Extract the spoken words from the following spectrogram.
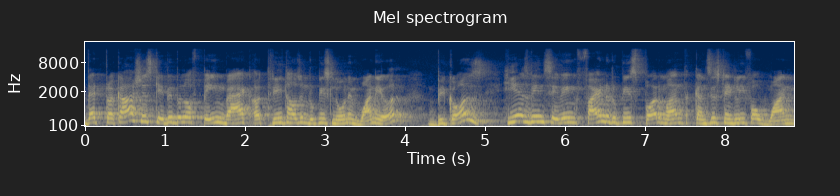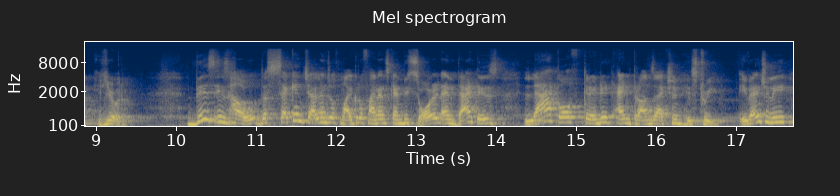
that Prakash is capable of paying back a 3000 rupees loan in one year because he has been saving 500 rupees per month consistently for one year. This is how the second challenge of microfinance can be solved and that is lack of credit and transaction history. Eventually,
